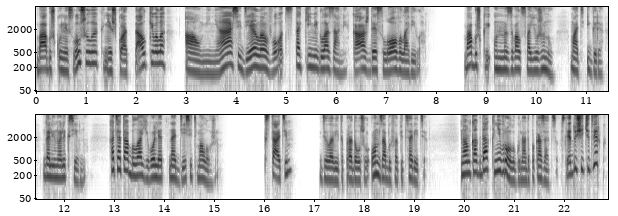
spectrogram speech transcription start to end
Бабушку не слушала, книжку отталкивала, а у меня сидела вот с такими глазами, каждое слово ловила. Бабушкой он называл свою жену — мать Игоря, Галину Алексеевну, хотя та была его лет на десять моложе. «Кстати», — деловито продолжил он, забыв о педсовете, «нам когда к неврологу надо показаться? В следующий четверг?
